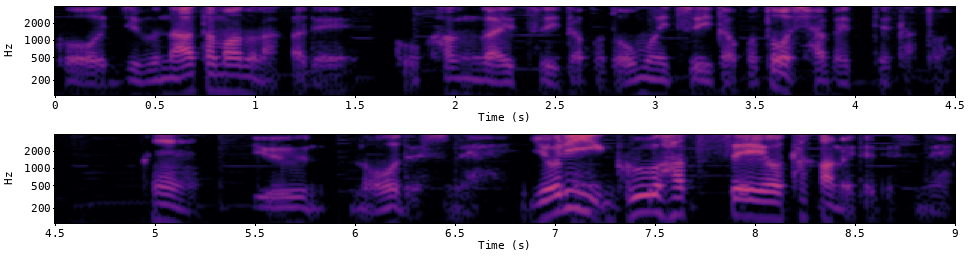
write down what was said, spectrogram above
こう自分の頭の中でこう考えついたこと思いついたことを喋ってたとうん。いうのをですねより偶発性を高めてですね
